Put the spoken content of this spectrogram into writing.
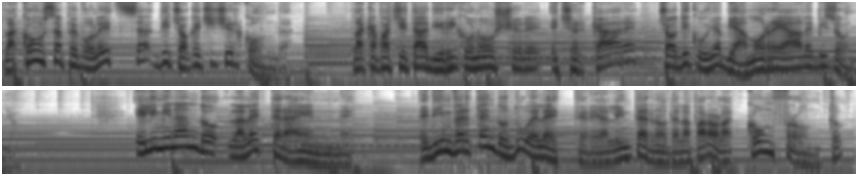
la consapevolezza di ciò che ci circonda, la capacità di riconoscere e cercare ciò di cui abbiamo reale bisogno. Eliminando la lettera N ed invertendo due lettere all'interno della parola confronto,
